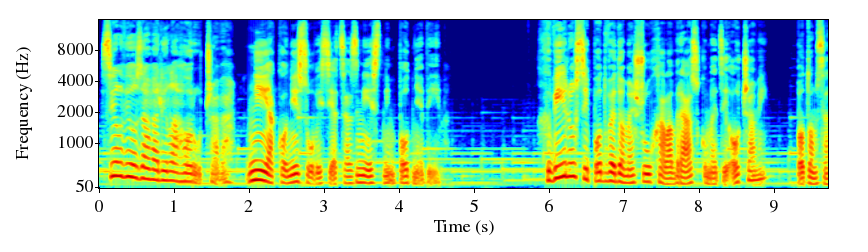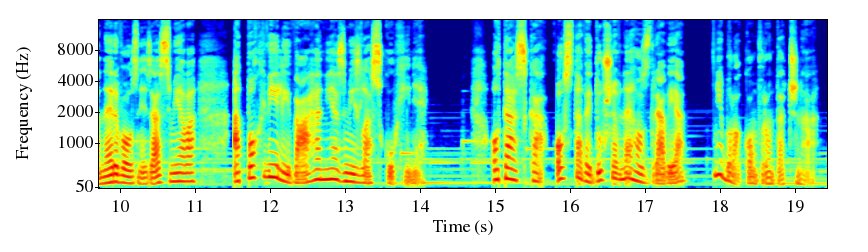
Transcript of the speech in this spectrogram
Silviu zavalila horúčava, nijako nesúvisiaca s miestnym podnebím. Chvíľu si podvedome šúchala vrázku medzi očami, potom sa nervózne zasmiala a po chvíli váhania zmizla z kuchyne. Otázka o stave duševného zdravia nebola konfrontačná.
